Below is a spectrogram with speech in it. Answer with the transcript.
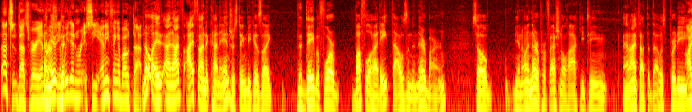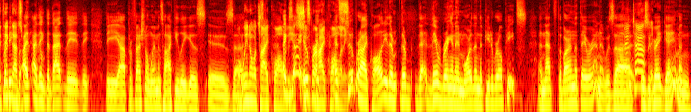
That's that's very they're- interesting. they're- we didn't see anything about that. No, I, and I've, I found it kind of interesting because like the day before Buffalo had eight thousand in their barn, so you know, and they're a professional hockey team. And I thought that that was pretty. I think pretty- that's- I, I think that that the the the uh, professional women's hockey league is is. Uh, Well, we know it's high quality. Exactly. It's super It's- high quality. it's super high quality. They're they're they're bringing in more than the Peterborough Petes, and that's the barn that they were in. It was uh, it was a great game, and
